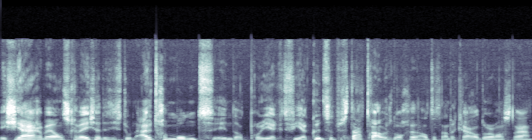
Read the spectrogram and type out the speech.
is jaren bij ons geweest. Dat is toen uitgemond in dat project Via Kunst. Het bestaat trouwens nog, hè? altijd aan de Karel Doormanstraat.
